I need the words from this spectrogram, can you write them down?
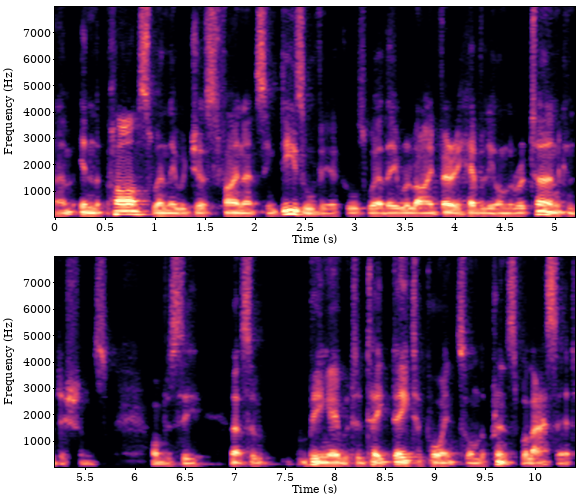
um, in the past when they were just financing diesel vehicles, where they relied very heavily on the return conditions. Obviously, that's a, being able to take data points on the principal asset,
